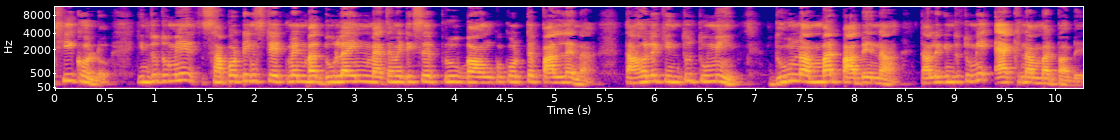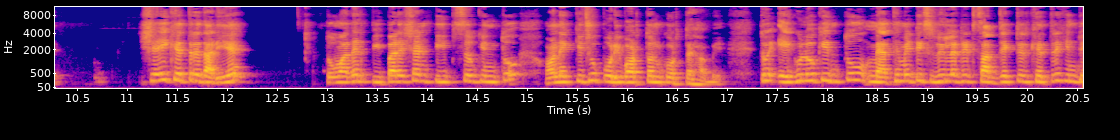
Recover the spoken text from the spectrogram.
ঠিক হলো। কিন্তু তুমি সাপোর্টিং স্টেটমেন্ট বা দু লাইন ম্যাথামেটিক্সের প্রুফ বা অঙ্ক করতে পারলে না, তাহলে কিন্তু তুমি দু নাম্বার পাবে না। তাহলে কিন্তু তুমি এক নাম্বার পাবে। সেই ক্ষেত্রে দাঁড়িয়ে তোমাদের প্রিপারেশন টিপসেও কিন্তু অনেক কিছু পরিবর্তন করতে হবে। তো এগুলো কিন্তু ম্যাথমেটিক্স রিলেটেড সাবজেক্টের ক্ষেত্রে কিন্তু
